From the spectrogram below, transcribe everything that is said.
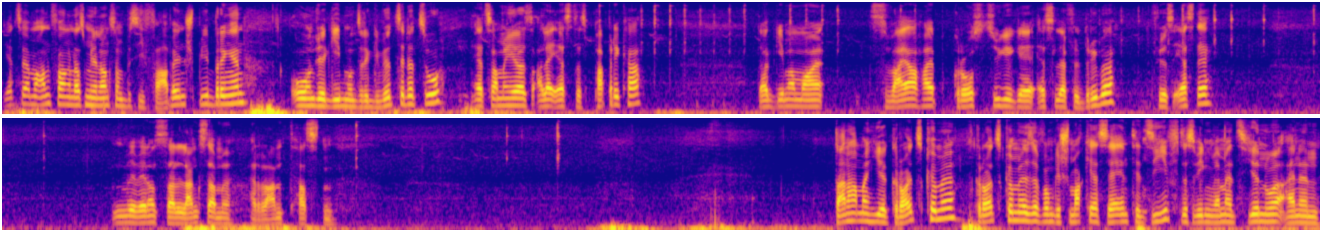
Jetzt werden wir anfangen, dass wir langsam ein bisschen Farbe ins Spiel bringen und wir geben unsere Gewürze dazu. Jetzt haben wir hier als allererstes Paprika. Da geben wir mal zweieinhalb großzügige Esslöffel drüber fürs erste. Und wir werden uns da langsam rantasten. Dann haben wir hier Kreuzkümmel. Kreuzkümmel ist ja vom Geschmack her sehr intensiv, deswegen werden wir jetzt hier nur einen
